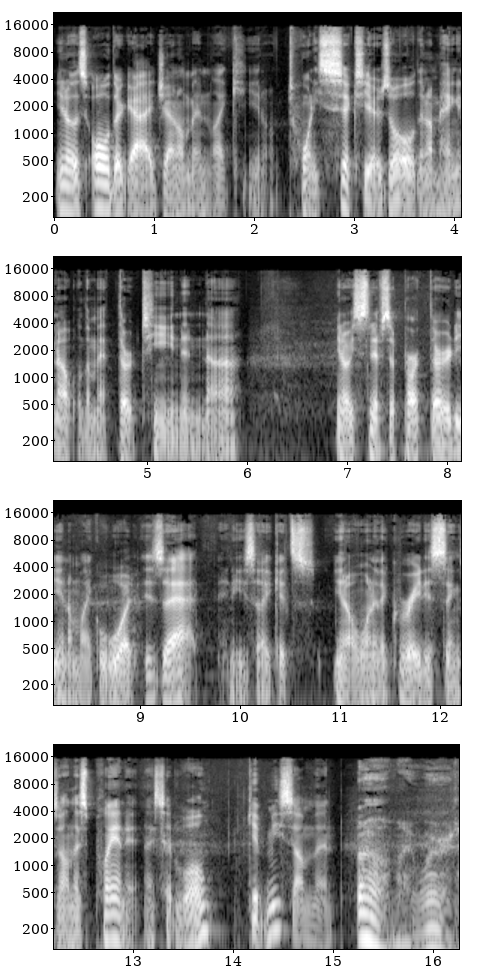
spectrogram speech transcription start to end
you know, this older guy, gentleman, like you know, twenty six years old, and I'm hanging out with him at thirteen, and uh, you know, he sniffs a perk thirty, and I'm like, what is that? And he's like, it's you know one of the greatest things on this planet. And I said, well, give me some then. Oh my word!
